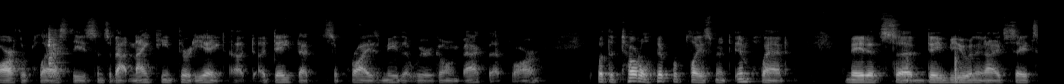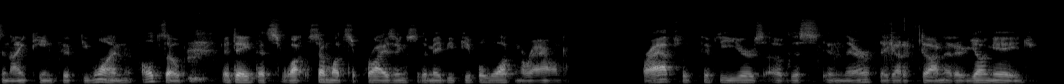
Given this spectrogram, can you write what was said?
arthroplasty since about 1938, a, a, date that surprised me that we were going back that far. But the total hip replacement implant made its uh, debut in the United States in 1951, also a date that's somewhat surprising. So there may be people walking around, perhaps with 50 years of this in there, if they got it done at a young age.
